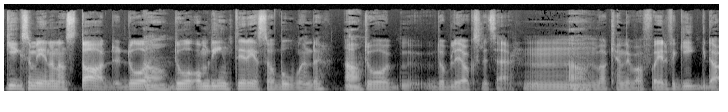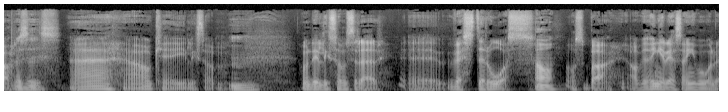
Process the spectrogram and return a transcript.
gig som är i en annan stad. Då, Ja. då om det inte är resa och boende, Ja. då, då blir jag också lite så här, mm, Ja. vad kan det vara? Vad är det för gig då? Precis. Äh, ja, okej, liksom. Mm. Om det är liksom sådär, eh, Västerås. Ja. Och så bara, ja vi har ingen resa, ingen boende.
